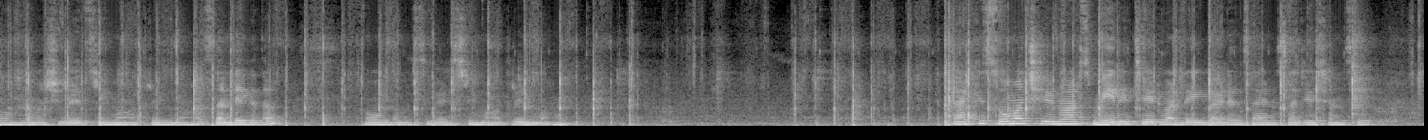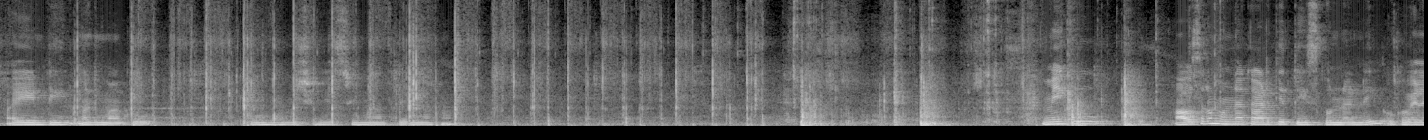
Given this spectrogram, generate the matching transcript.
ఓం నమ శివాయ శ్రీమాత్రే నమ. సండే కదా. ఓం నమ శివాయ శ్రీమాత్రే నమ. Thank you so much universe మీరు ఇచ్చేటువంటి గైడెన్స్ అండ్ సజెషన్స్ ఏంటి? మరి మాకు ఓం నమ శివాయ శ్రీమాత్రే నమ. మీకు అవసరం ఉన్న కాడికి తీసుకునండి ఒకవేళ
